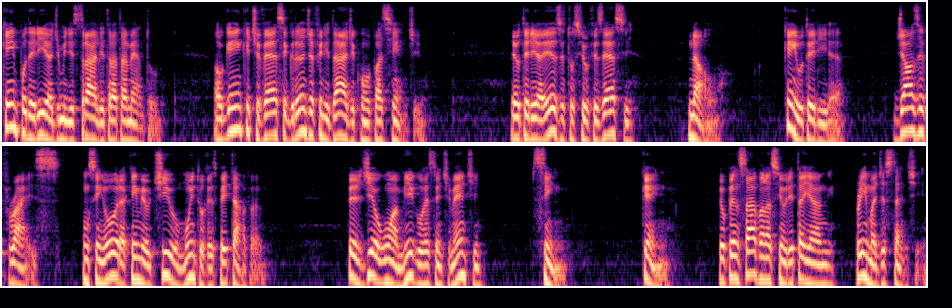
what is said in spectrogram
Quem poderia administrar-lhe tratamento? Alguém que tivesse grande afinidade com o paciente. Eu teria êxito se o fizesse? Não. Quem o teria? Joseph Rice, um senhor a quem meu tio muito respeitava. Perdi algum amigo recentemente? Sim. Quem? Eu pensava na senhorita Young, prima distante.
